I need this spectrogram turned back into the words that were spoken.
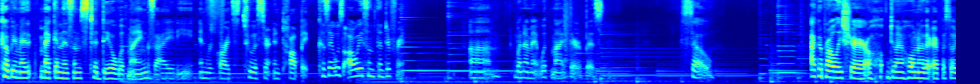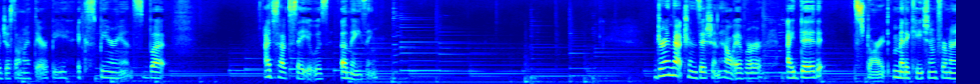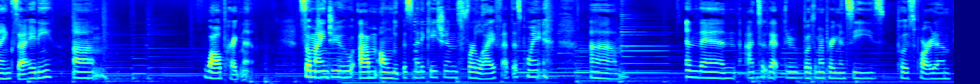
coping me- mechanisms to deal with my anxiety in regards to a certain topic because it was always something different um, when I met with my therapist. So, I could probably share a, doing a whole nother episode just on my therapy experience, but I just have to say it was amazing. During that transition, however, I did start medication for my anxiety um, while pregnant. So, mind you, I'm on lupus medications for life at this point. Um, and then I took that through both of my pregnancies, postpartum.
